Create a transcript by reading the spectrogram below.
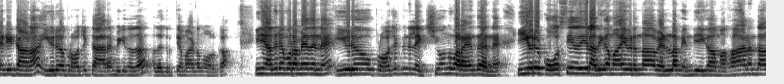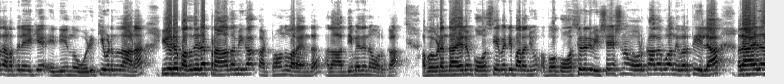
വേണ്ടിയിട്ടാണ് ഈ ഒരു പ്രോജക്ട് ആരംഭിക്കുന്നത്. അത് കൃത്യമായിട്ടൊന്ന് ഓർക്കുക. ഇനി അതിന് പുറമെ തന്നെ ഈ ഒരു പ്രോജക്റ്റിന്റെ ലക്ഷ്യം എന്ന് പറയുന്നത് തന്നെ ഈ ഒരു കോസി നദിയിൽ അധികമായി വരുന്ന വെള്ളം എന്ത് ചെയ്യുക? മഹാനന്ദ തടത്തിലേക്ക് എന്ത് ചെയ്യുന്നു? ഒഴുക്കി വിടുന്നതാണ് ഈ ഒരു പദ്ധതിയുടെ പ്രാഥമിക ഘട്ടം എന്ന് പറയുന്നത്. അത് ആദ്യമേ തന്നെ ഓർക്കുക. അപ്പോൾ ഇവിടെ എന്തായാലും കോസിയെ പറ്റി പറഞ്ഞു. അപ്പോൾ കോസിയുടെ ഒരു വിശേഷണം ഓർക്കാതെ പോകാൻ നിവർത്തിയില്ല അതായത്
